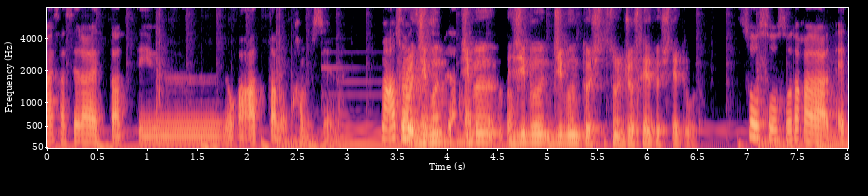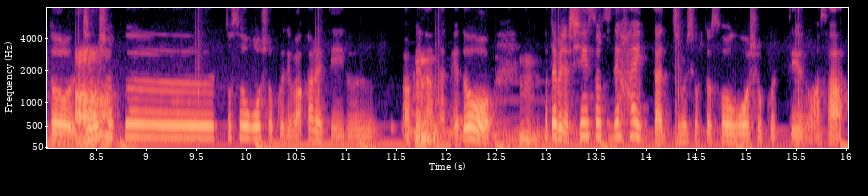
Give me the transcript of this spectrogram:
えさせられたっていうのがあったのかもしれない。まあ、あとは自分自分自分自分としてその女性としてってこと？そうそうそう。だから、えっと、事務職と総合職で分かれているわけなんだけど、うん、例えばじゃ新卒で入った事務職と総合職っていうのはさ、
